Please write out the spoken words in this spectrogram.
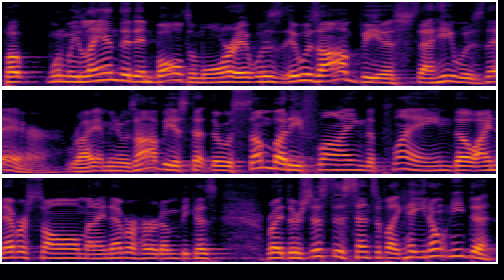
But when we landed in Baltimore, it was, it was obvious that he was there, right? I mean, it was obvious that there was somebody flying the plane, though I never saw him and I never heard him because, right, there's just this sense of like, hey, you don't need to,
